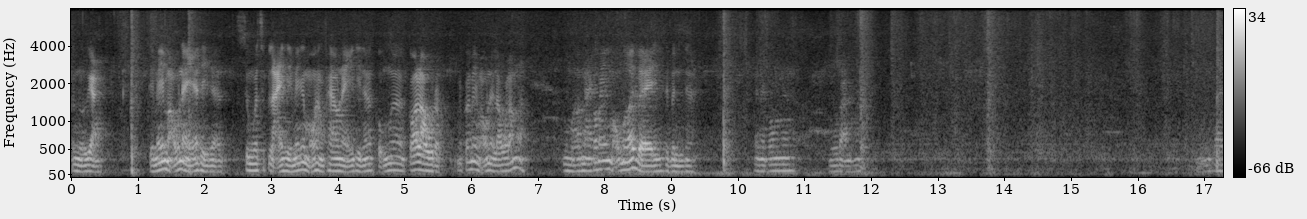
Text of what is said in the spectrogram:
con ngựa gằn. Thì mấy mẫu này thì à, xung quanh xếp lại thì mấy cái mẫu hàng phao này thì nó cũng à, có lâu rồi, nó có mấy mẫu này lâu lắm rồi. Nhưng mà hôm nay có mấy mẫu mới về thì mình à, đây là con ngựa gằn đây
